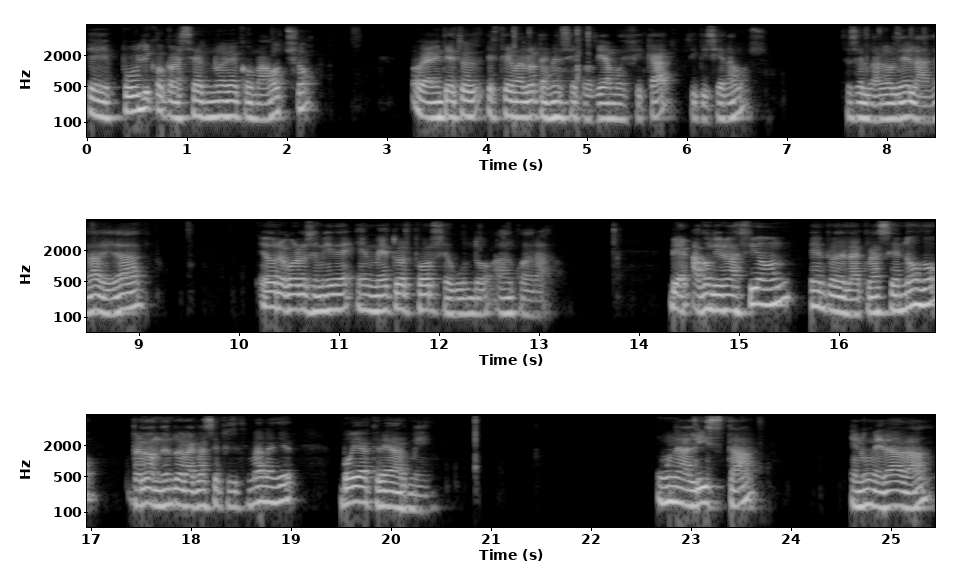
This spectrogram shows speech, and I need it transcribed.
eh, público que va a ser 9,8. Obviamente este valor también se podría modificar si quisiéramos. Este es el valor de la gravedad. Y os recuerdo se mide en metros por segundo al cuadrado. Bien, a continuación, dentro de la clase nodo, perdón, dentro de la clase Physics Manager, voy a crearme una lista enumerada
